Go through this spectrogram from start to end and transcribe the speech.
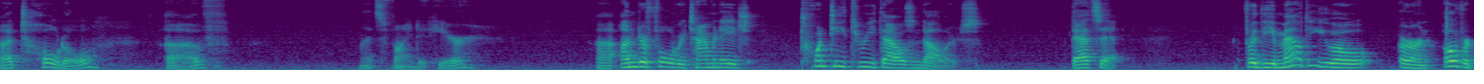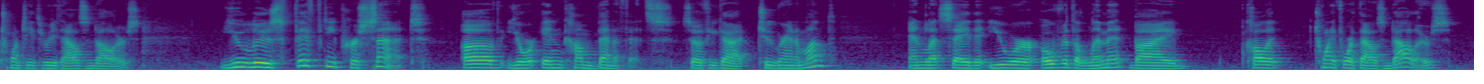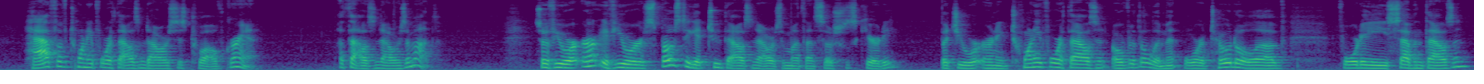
a total of let's find it here. Uh, under full retirement age $23,000. That's it for the amount that you owe, earn over $23,000, you lose 50% of your income benefits. So if you got two grand a month and let's say that you were over the limit by, call it $24,000, half of $24,000 is 12 grand, $1,000 a month. So if you were if you were supposed to get $2,000 a month on Social Security, but you were earning 24,000 over the limit or a total of 47,000,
